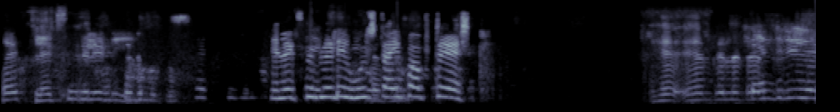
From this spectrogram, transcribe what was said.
Flexibility. Flexibility, which type of test? Very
